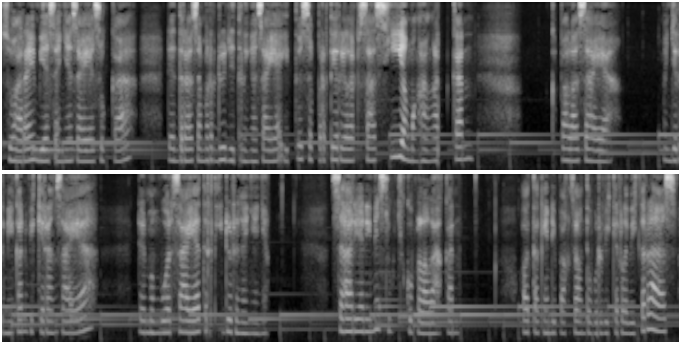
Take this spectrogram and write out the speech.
Suara yang biasanya saya suka dan terasa merdu di telinga saya itu seperti relaksasi yang menghangatkan kepala saya, menjernihkan pikiran saya, dan membuat saya tertidur dengan nyenyak. Seharian ini cukup melelahkan. Otak yang dipaksa untuk berpikir lebih keras,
